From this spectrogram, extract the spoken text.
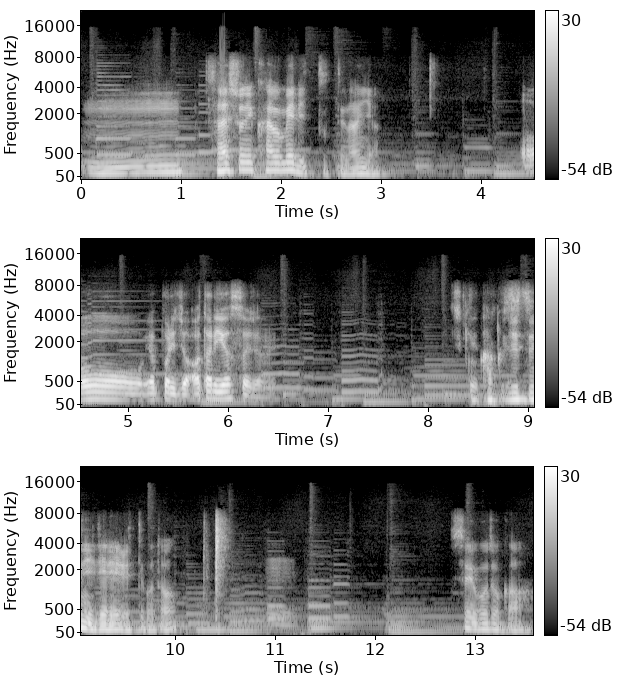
うーん。最初に買うメリットって何や？ああ、やっぱりじゃあ当たりやすさじゃない？チケット。確実に出れるってこと？うん。そういうことか。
